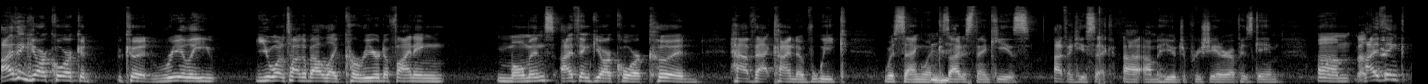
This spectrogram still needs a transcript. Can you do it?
I think Yarkor could could really. You want to talk about like career defining moments? I think Yarkor could have that kind of week with Sanguine because I just think he's I think he's sick. Uh, I'm a huge appreciator of his game. Um, I fair. think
